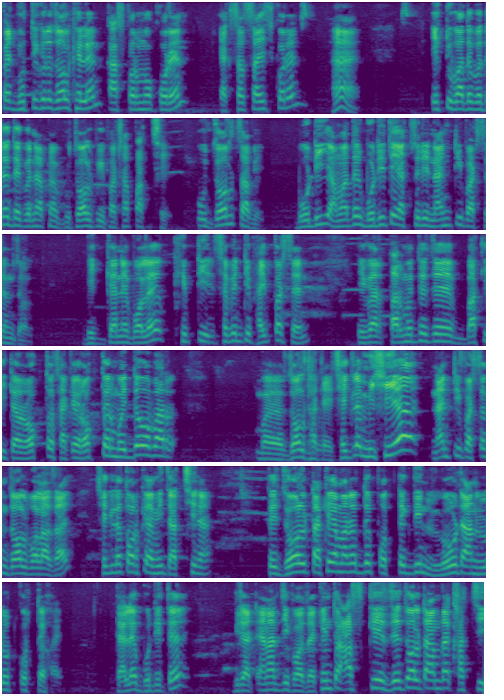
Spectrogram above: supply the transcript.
পেট ভর্তি করে জল খেলেন কাজকর্ম করেন এক্সারসাইজ করেন হ্যাঁ একটু বাদে বাদে দেখবেন আপনার জল পিপাসা পাচ্ছে। ও জল চাবে। বডি আমাদের বডিতে অ্যাকচুয়ালি নাইনটি পার্সেন্ট জল। বিজ্ঞানে বলে ফিফটি সেভেন্টি ফাইভ পার্সেন্ট এবার তার মধ্যে যে বাকিটা রক্ত থাকে, রক্তের মধ্যেও আবার জল থাকে। সেগুলো মিশিয়ে নাইনটি পার্সেন্ট জল বলা যায়। সেগুলো তর্কে আমি যাচ্ছি না। তো জলটাকে আমাদের প্রত্যেক দিন লোড আনলোড করতে হয়। তাহলে বডিতে বিরাট এনার্জি পাওয়া যায়। কিন্তু আজকে যে জলটা আমরা খাচ্ছি,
